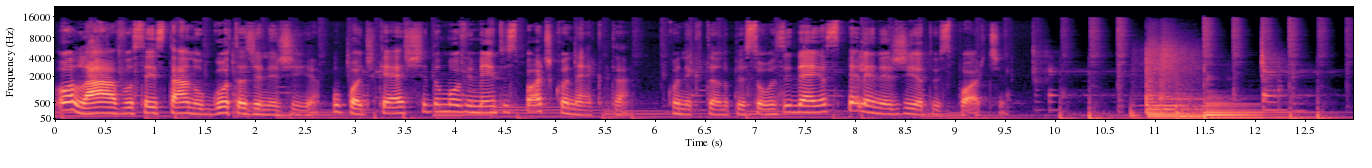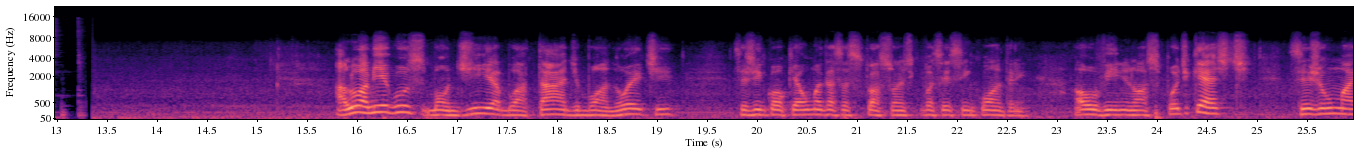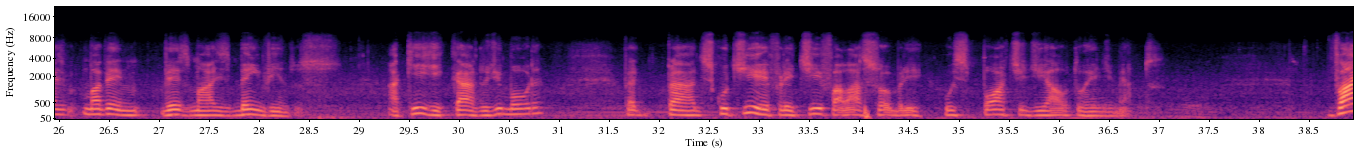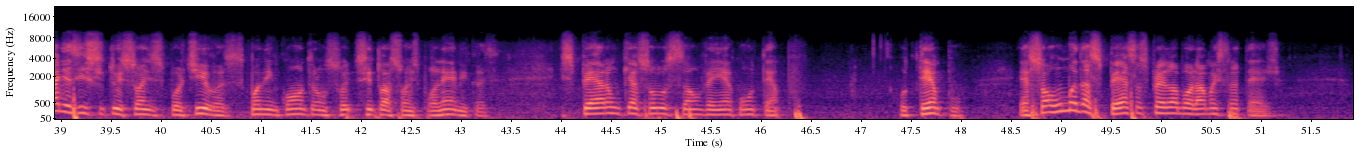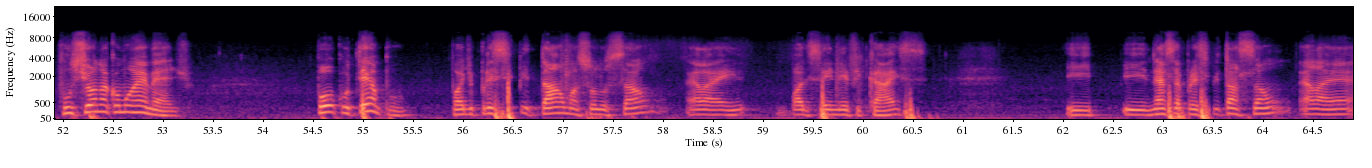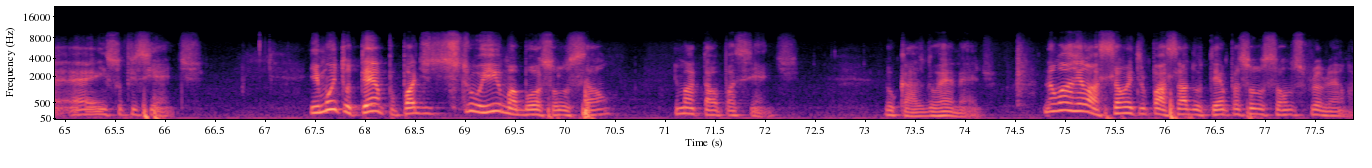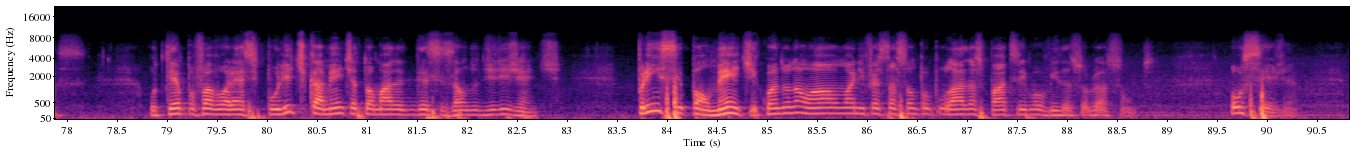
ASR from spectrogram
Olá, você está no Gotas de Energia, o podcast do Movimento Esporte Conecta, conectando pessoas e ideias pela energia do esporte. Alô, amigos, bom dia, boa tarde, boa noite, seja em qualquer uma dessas situações que vocês se encontrem ao ouvir nosso podcast, sejam mais, uma vez mais bem-vindos. Aqui, Ricardo de Moura, para discutir, refletir, falar sobre o esporte de alto rendimento. Várias instituições esportivas, quando encontram situações polêmicas, esperam que a solução venha com o tempo. O tempo é só uma das peças para elaborar uma estratégia. Funciona como um remédio. Pouco tempo pode precipitar uma solução, ela é, pode ser ineficaz e, e nessa precipitação ela é, é insuficiente. E muito tempo pode destruir uma boa solução e matar o paciente no caso do remédio. Não há relação entre o passar do tempo e a solução dos problemas. O tempo favorece politicamente a tomada de decisão do dirigente, principalmente quando não há uma manifestação popular das partes envolvidas sobre o assunto. Ou seja,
